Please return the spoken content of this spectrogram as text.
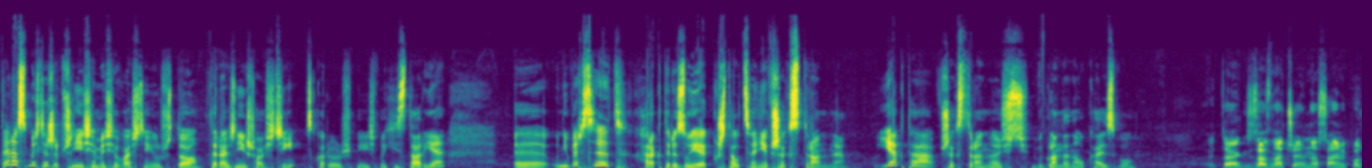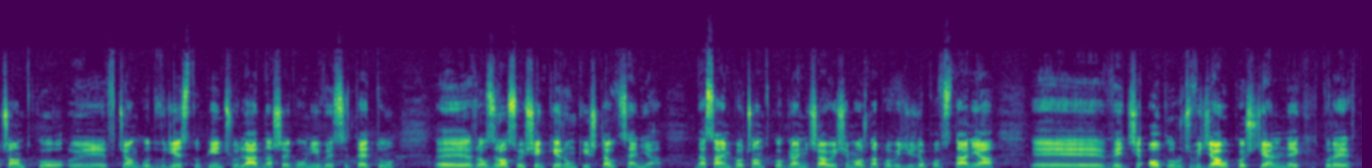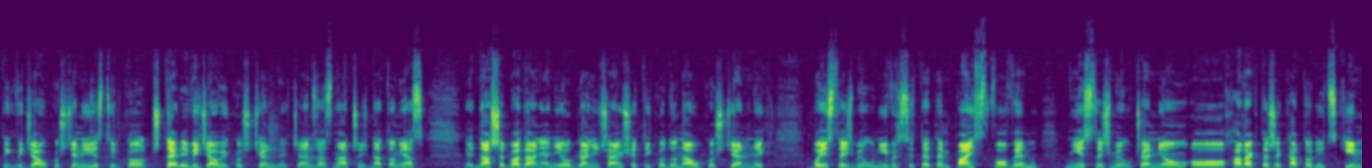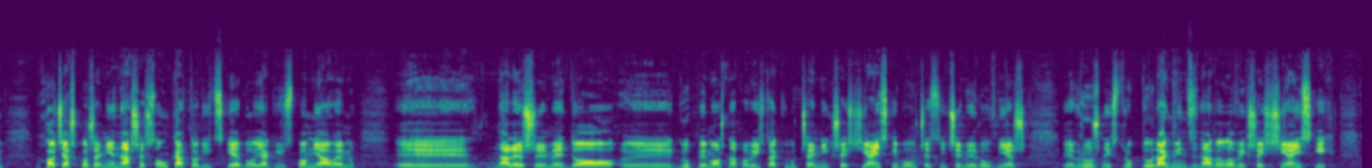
Teraz myślę, że przeniesiemy się właśnie już do teraźniejszości, skoro już mieliśmy historię. E, Uniwersytet charakteryzuje kształcenie wszechstronne. Jak ta wszechstronność wygląda na UKSW? Tak jak zaznaczyłem na samym początku, y, w ciągu 25 lat naszego uniwersytetu y, rozrosły się kierunki kształcenia. Na samym początku ograniczały się, można powiedzieć, do powstania wydzia- oprócz wydziałów kościelnych, które tych wydziałów kościelnych jest tylko cztery wydziały kościelne, chciałem zaznaczyć, natomiast y, nasze badania nie ograniczają się tylko do nauk kościelnych, bo jesteśmy uniwersytetem państwowym, nie jesteśmy uczelnią o charakterze katolickim, chociaż korzenie nasze są katolickie, bo jak już wspomniałem, yy, należymy do grupy, można powiedzieć, takiej uczelni chrześcijańskiej, bo uczestniczymy również w różnych strukturach międzynarodowych chrześcijańskich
